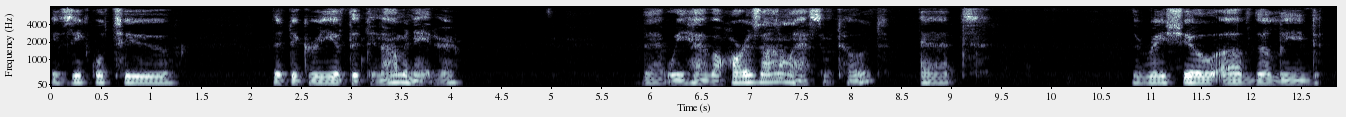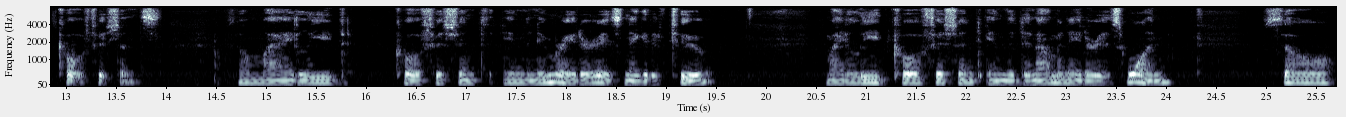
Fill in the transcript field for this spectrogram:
is equal to the degree of the denominator, that we have a horizontal asymptote at the ratio of the lead coefficients. So my lead coefficient in the numerator is negative 2. My lead coefficient in the denominator is 1. So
